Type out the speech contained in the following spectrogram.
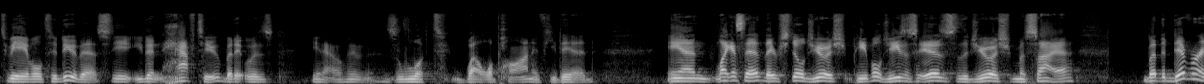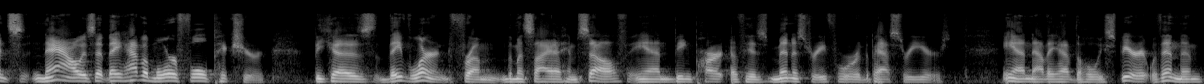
to be able to do this. You, you didn't have to, but it was you know, is looked well upon if you did. And like I said, they're still Jewish people. Jesus is the Jewish Messiah. But the difference now is that they have a more full picture because they've learned from the Messiah himself and being part of his ministry for the past three years. And now they have the Holy Spirit within them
